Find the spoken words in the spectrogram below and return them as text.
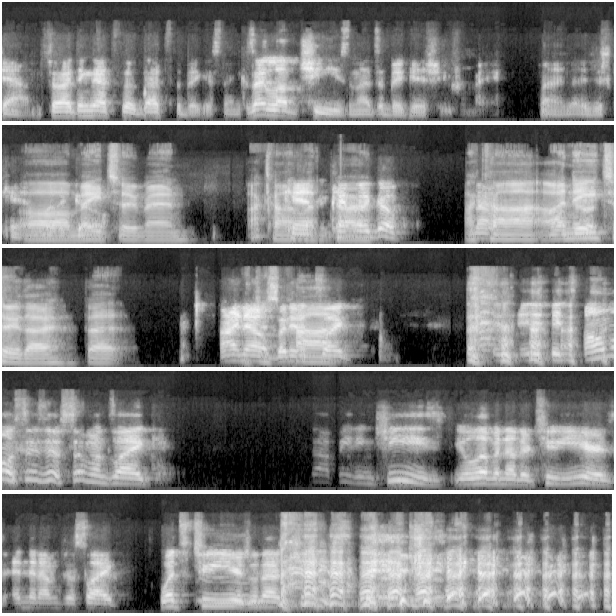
down. So I think that's the that's the biggest thing because I love cheese and that's a big issue for me. I just can't. Oh, me too, man. I can't, can't let it go. Can't let it go. I no, can't. I need to though, but I know, but can't. it's like it, it, it's almost as if someone's like, "Stop eating cheese, you'll live another two years," and then I'm just like, "What's two years without cheese?"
